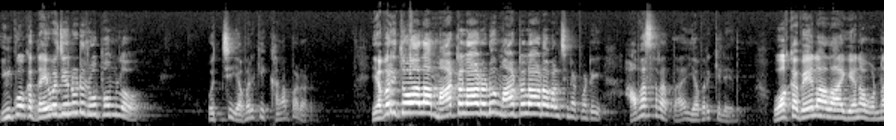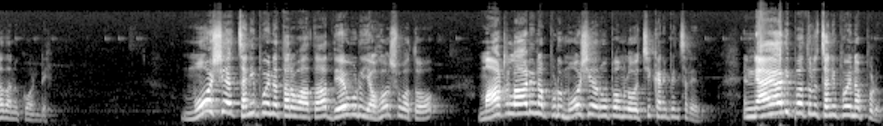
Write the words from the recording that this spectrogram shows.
ఇంకొక దైవజనుడి రూపంలో వచ్చి ఎవరికి కనపడడు. ఎవరితో అలా మాట్లాడడు మాట్లాడవలసినటువంటి అవసరత ఎవరికి లేదు. ఒకవేళ అలాగైనా ఉన్నదనుకోండి మోషే చనిపోయిన తర్వాత దేవుడు యహోషువతో మాట్లాడినప్పుడు మోషే రూపంలో వచ్చి కనిపించలేదు. న్యాయాధిపతులు చనిపోయినప్పుడు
